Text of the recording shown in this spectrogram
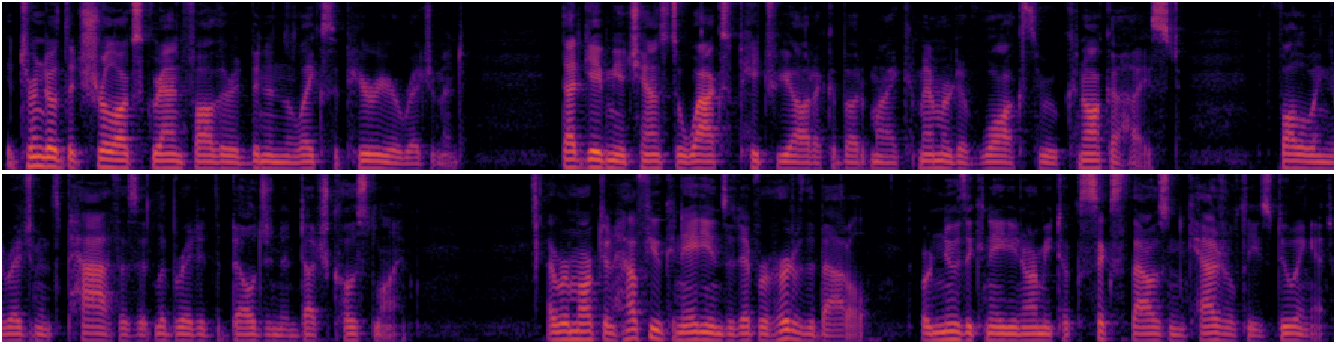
It turned out that Sherlock's grandfather had been in the Lake Superior Regiment. That gave me a chance to wax patriotic about my commemorative walk through Knokke-Heist, following the regiment's path as it liberated the Belgian and Dutch coastline. I remarked on how few Canadians had ever heard of the battle, or knew the Canadian Army took 6,000 casualties doing it.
